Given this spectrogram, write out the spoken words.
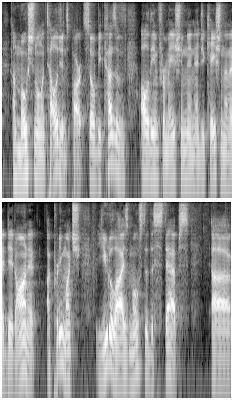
emotional intelligence part. So, because of all the information and education that I did on it, I pretty much utilized most of the steps, uh,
